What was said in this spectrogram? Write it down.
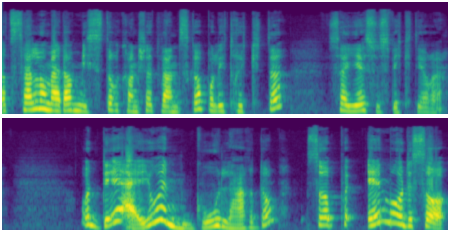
at selv om jeg da mister kanskje et vennskap og litt rykte, så er Jesus viktigere. Og det er jo en god lærdom. Så på en måte så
